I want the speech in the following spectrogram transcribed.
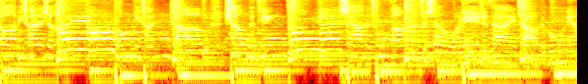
厂，落笔传神还要容易传唱。上的厅堂，月下的厨房，就像我一直在找的姑娘。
